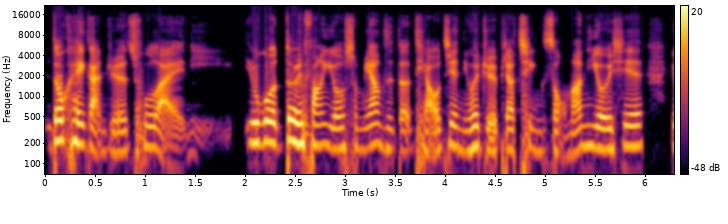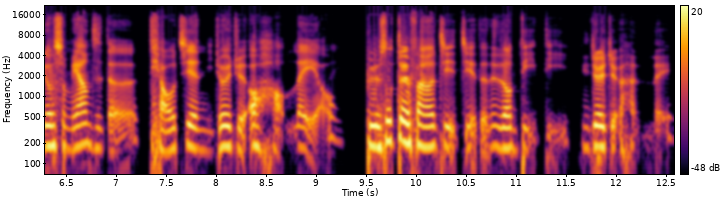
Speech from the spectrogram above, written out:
你都可以感觉出来你。如果对方有什么样子的条件，你会觉得比较轻松；然后你有一些有什么样子的条件，你就会觉得哦好累哦。比如说对方有姐姐的那种弟弟，你就会觉得很累。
